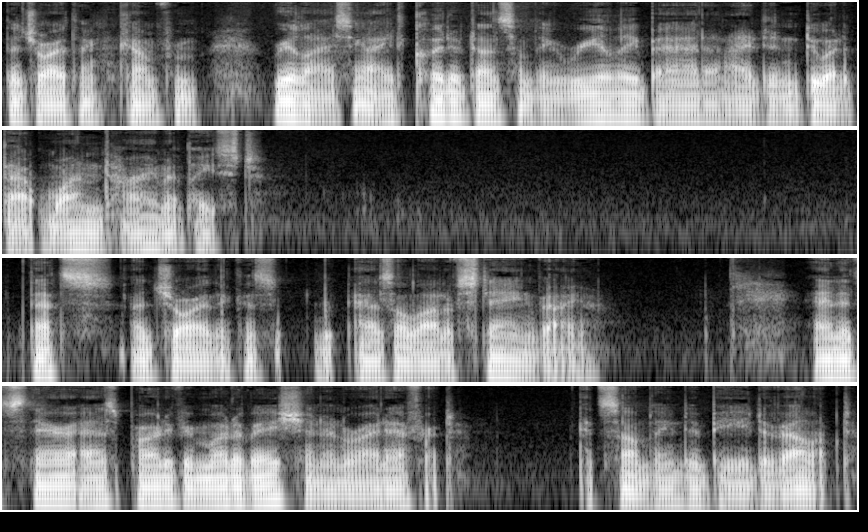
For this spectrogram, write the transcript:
The joy that can come from realizing I could have done something really bad and I didn't do it at that one time at least. That's a joy that has a lot of staying value. And it's there as part of your motivation and right effort. It's something to be developed.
